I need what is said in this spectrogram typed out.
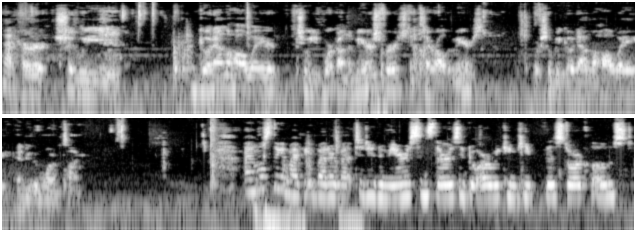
that hurt. Should we go down the hallway, or should we work on the mirrors first and clear all the mirrors? Or should we go down the hallway and do them one at a time? I almost think it might be a better bet to do the mirrors since there is a door. We can keep this door closed.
